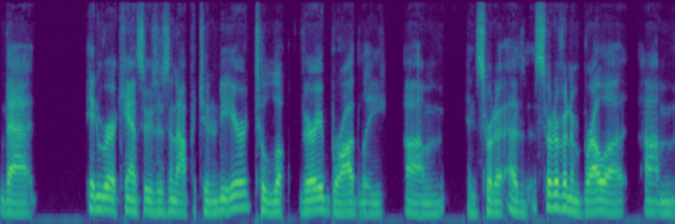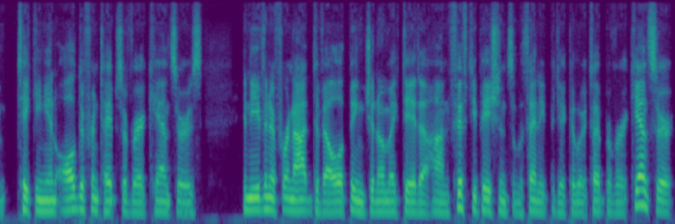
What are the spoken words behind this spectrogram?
that in rare cancers there's an opportunity here to look very broadly um, and sort of as sort of an umbrella, um, taking in all different types of rare cancers. And even if we're not developing genomic data on 50 patients with any particular type of rare cancer,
